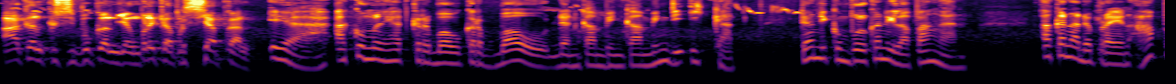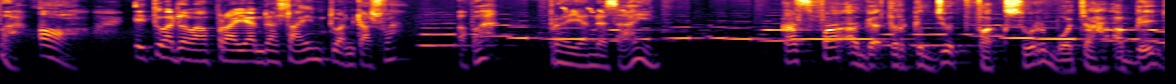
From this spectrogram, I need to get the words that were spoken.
akan kesibukan yang mereka persiapkan. Iya, aku melihat kerbau-kerbau dan kambing-kambing diikat dan dikumpulkan di lapangan. Akan ada perayaan apa? Oh, itu adalah perayaan Dasain, Tuan Kaswa. Apa? Perayaan Dasain? Kasva agak terkejut Faksur bocah ABG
